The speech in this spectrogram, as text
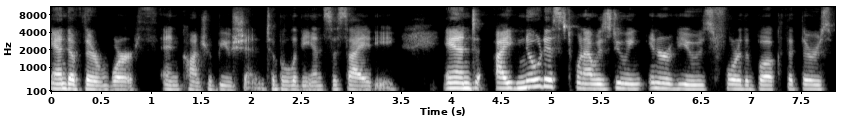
and of their worth and contribution to Bolivian society. And I noticed when I was doing interviews for the book that there's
